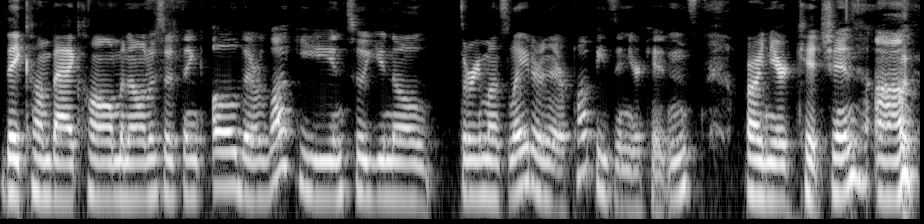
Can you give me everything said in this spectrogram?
they come back home, and owners will think, oh, they're lucky until, you know, three months later, there are puppies in your kittens or in your kitchen. Um,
